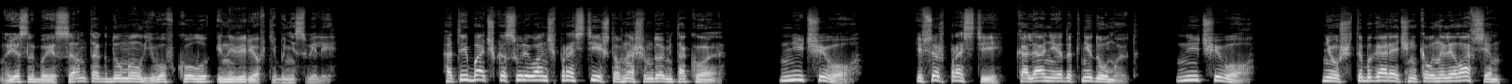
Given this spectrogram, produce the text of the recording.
Но если бы и сам так думал, его в колу и на веревке бы не свели. А ты, батюшка Суль Иванович, прости, что в нашем доме такое. Ничего. И все ж прости, коляне эдак не думают. Ничего. Нюш, ты бы горяченького налила всем?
